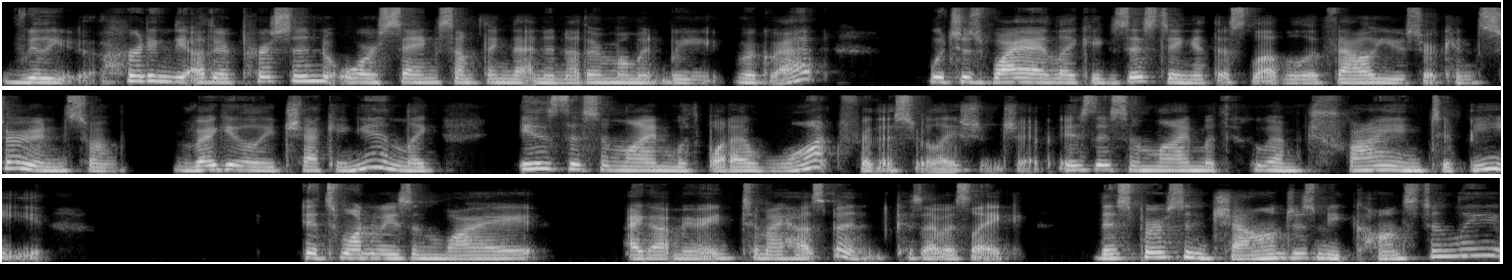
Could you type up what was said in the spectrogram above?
really hurting the other person or saying something that in another moment we regret, which is why I like existing at this level of values or concerns. So I'm regularly checking in like, is this in line with what I want for this relationship? Is this in line with who I'm trying to be? It's one reason why I got married to my husband because I was like, this person challenges me constantly,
